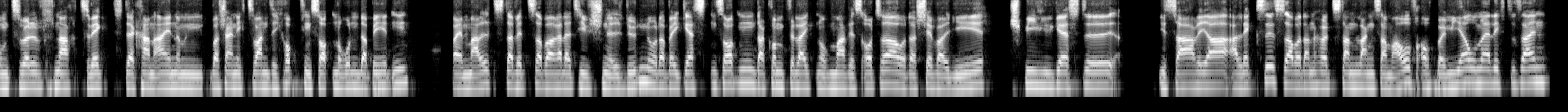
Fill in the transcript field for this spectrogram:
um zwölf nachts weckt, der kann einem wahrscheinlich 20 Hopfensorten runterbeten. Bei Malz, da wird es aber relativ schnell dünn oder bei Gästensorten, da kommt vielleicht noch Maris Otter oder Chevalier, Spiegelgäste, Isaria, Alexis, aber dann hört es dann langsam auf, auch bei mir, um ehrlich zu sein.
